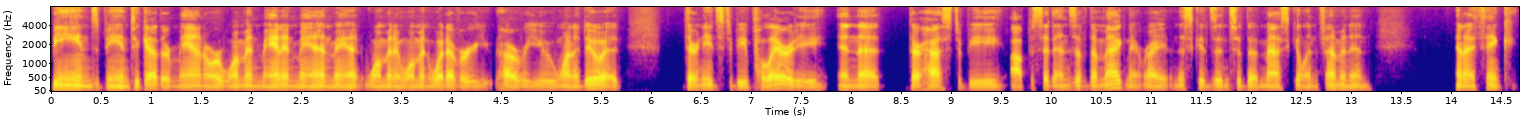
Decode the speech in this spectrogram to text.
beings being together, man or woman, man and man, man, woman and woman, whatever, however you want to do it, there needs to be polarity and that there has to be opposite ends of the magnet, right? And this gets into the masculine, feminine. And I think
